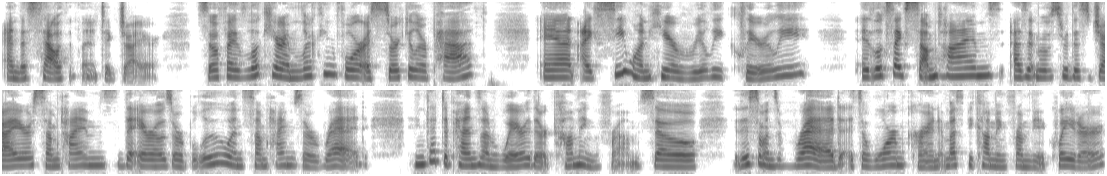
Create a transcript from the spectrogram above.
and the South Atlantic Gyre. So if I look here, I'm looking for a circular path and I see one here really clearly. It looks like sometimes as it moves through this gyre, sometimes the arrows are blue and sometimes they're red. I think that depends on where they're coming from. So this one's red, it's a warm current. It must be coming from the equator.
